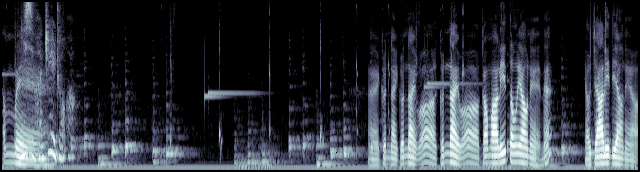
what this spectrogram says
阿妹。你喜欢这种啊？哎，good night，good night，good night，干嘛你都要呢？要家里的要呢？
